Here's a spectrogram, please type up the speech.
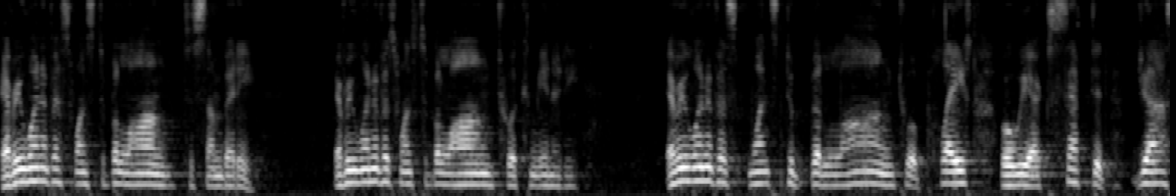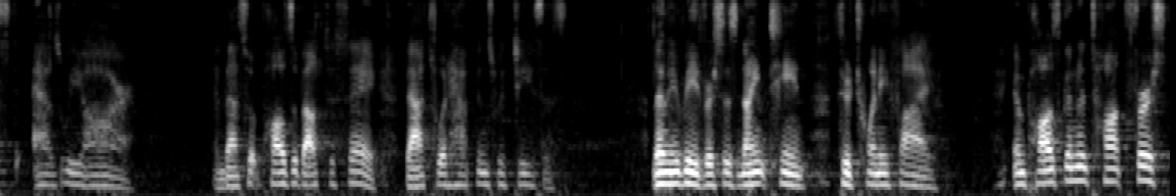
Every one of us wants to belong to somebody. Every one of us wants to belong to a community. Every one of us wants to belong to a place where we are accepted just as we are. And that's what Paul's about to say. That's what happens with Jesus. Let me read verses 19 through 25. And Paul's going to talk first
